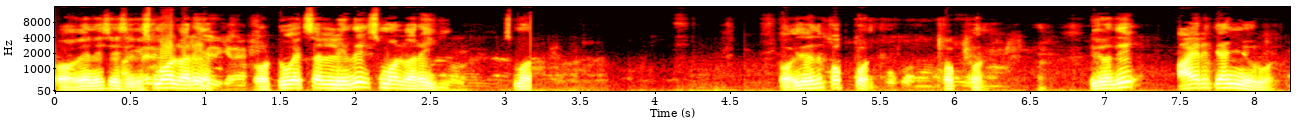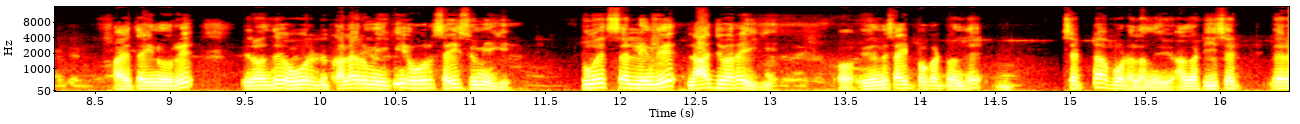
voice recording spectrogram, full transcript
ஓ வேணும் சைஸ் ஸ்மால் வரை ஓ டூ எக்ஸ்எல்லேருந்து ஸ்மால் வரை ஸ்மால் ஓ இது வந்து பாப்கார்ன் பாப்கார்ன் இது வந்து ஆயிரத்தி அஞ்சூறுவா ஆயிரத்தி ஐநூறு. இதில் வந்து ஒவ்வொரு கலர் மீக்கி ஒவ்வொரு சைஸ் மீக்கி டூ எக்ஸ்எல்லேருந்து லார்ஜ் வரை ஓ இது வந்து சைட் பாக்கெட் வந்து செட்டாக போடலாம் இது அங்கே டிஷர்ட் வேற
